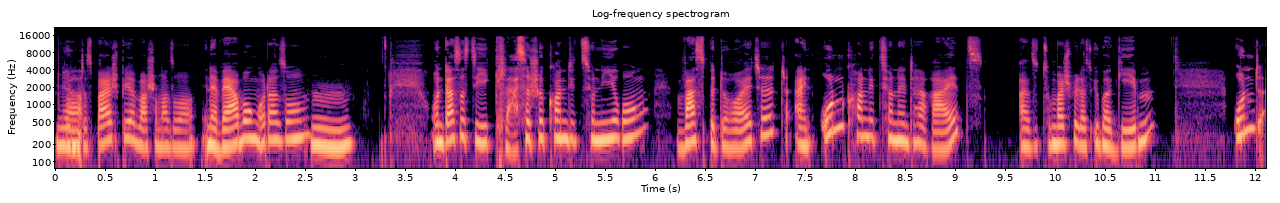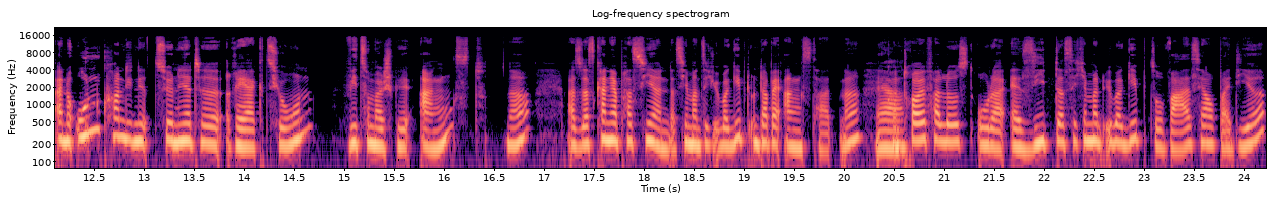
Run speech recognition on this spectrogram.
ja. Berühmtes Beispiel, war schon mal so in der Werbung oder so. Mhm. Und das ist die klassische Konditionierung, was bedeutet ein unkonditionierter Reiz, also zum Beispiel das Übergeben, und eine unkonditionierte Reaktion, wie zum Beispiel Angst. Ne? Also das kann ja passieren, dass jemand sich übergibt und dabei Angst hat. Ne? Ja. Kontrollverlust oder er sieht, dass sich jemand übergibt. So war es ja auch bei dir.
